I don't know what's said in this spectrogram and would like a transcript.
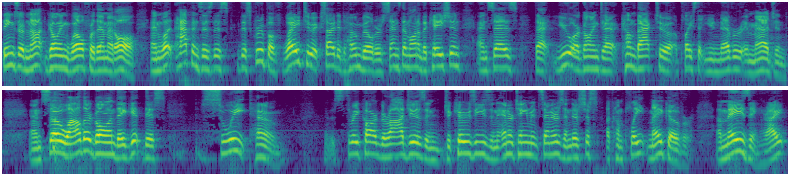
Things are not going well for them at all. And what happens is this, this group of way too excited home builders sends them on a vacation and says that you are going to come back to a place that you never imagined. And so while they're gone, they get this sweet home. There's three car garages and jacuzzis and entertainment centers, and there's just a complete makeover. Amazing, right?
